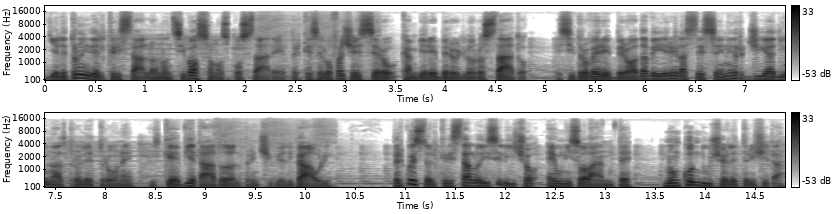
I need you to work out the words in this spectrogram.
gli elettroni del cristallo non si possono spostare, perché se lo facessero cambierebbero il loro stato e si troverebbero ad avere la stessa energia di un altro elettrone, il che è vietato dal principio di Pauli. Per questo il cristallo di silicio è un isolante, non conduce elettricità.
